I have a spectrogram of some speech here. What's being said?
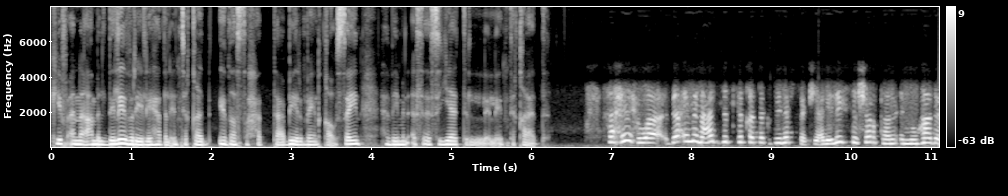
كيف أنا أعمل ديليفري لهذا الانتقاد إذا صح التعبير بين قوسين. هذه من أساسيات الانتقاد. صحيح ودائما عزز ثقتك بنفسك. يعني ليس شرطا إنه هذا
